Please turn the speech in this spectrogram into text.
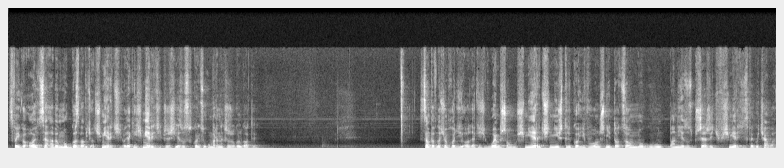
swojego Ojca, aby mógł go zbawić od śmierci? Od jakiej śmierci? Przecież Jezus w końcu umarł na krzyżu Golgoty. Z całą pewnością chodzi o jakąś głębszą śmierć niż tylko i wyłącznie to, co mógł Pan Jezus przeżyć w śmierci swojego ciała.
